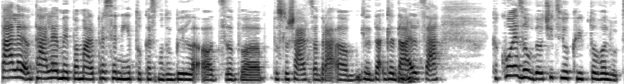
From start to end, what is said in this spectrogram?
tale, tale me pa mal presenetil, kar smo dobili od poslušalca, gleda, gledalca. Kako je za obdavčitvijo kriptovalut?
